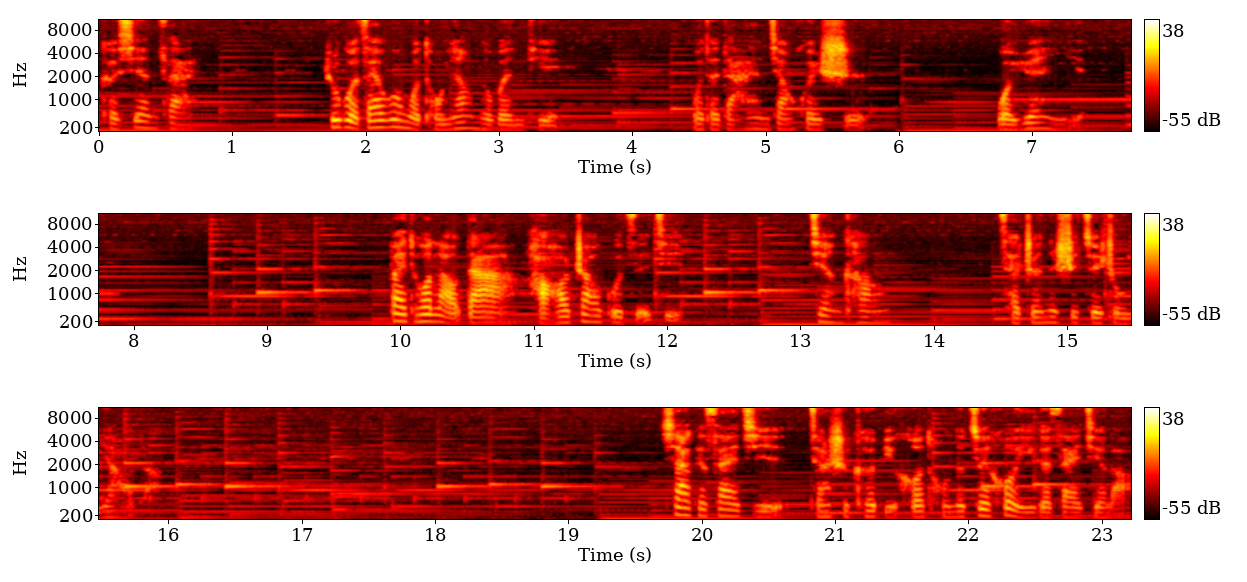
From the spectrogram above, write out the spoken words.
可现在，如果再问我同样的问题，我的答案将会是：我愿意。拜托老大，好好照顾自己，健康才真的是最重要的。下个赛季将是科比合同的最后一个赛季了。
